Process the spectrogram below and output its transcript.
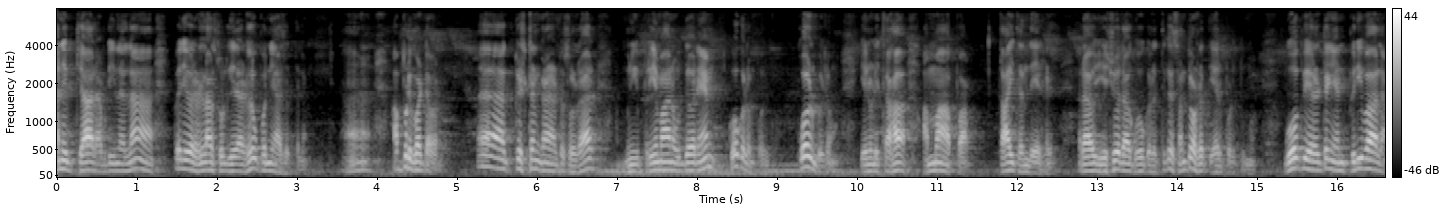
அனுப்பிச்சார் அப்படின்னு எல்லாம் பெரியவர்கள்லாம் சொல்கிறார்கள் உபன்யாசத்தில். அப்படிப்பட்டவர். கிருஷ்ணன் கண்ணாட்ட சொல்கிறார் நீ பிரியமான உத்தவனே கோகுலம் போயிடும் கோவில் போயிடும் என்னுடைய தகா அம்மா அப்பா தாய் தந்தையர்கள் அதாவது யசோதா கோகுலத்துக்கு சந்தோஷத்தை ஏற்படுத்தணும் கோபியர்கள்ட்ட என் பிரிவால்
